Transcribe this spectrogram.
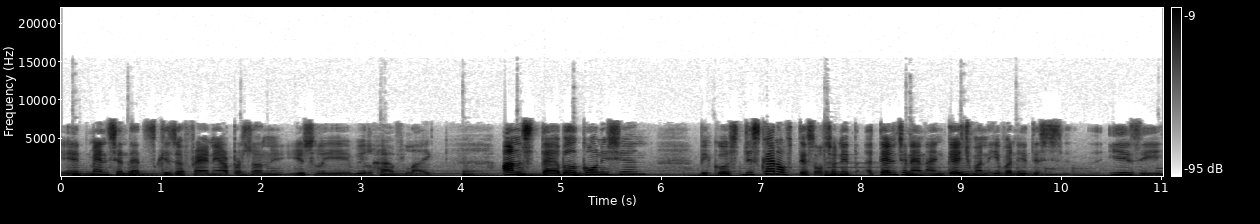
it mentioned that schizophrenia person usually will have like unstable condition because this kind of test also need attention and engagement even it is easy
